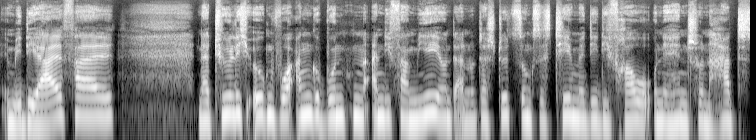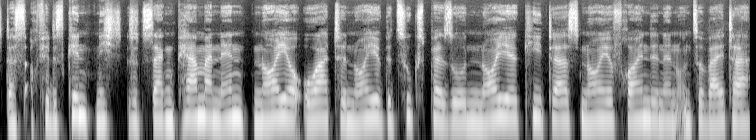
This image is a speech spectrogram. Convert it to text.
Im Idealfall natürlich irgendwo angebunden an die Familie und an Unterstützungssysteme, die die Frau ohnehin schon hat, dass auch für das Kind nicht sozusagen permanent neue Orte, neue Bezugspersonen, neue Kitas, neue Freundinnen und so weiter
